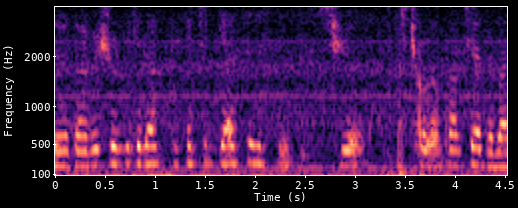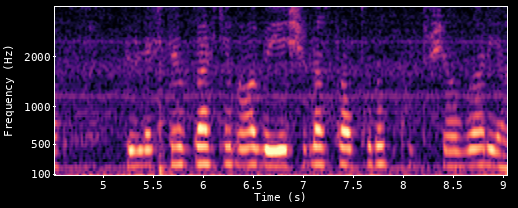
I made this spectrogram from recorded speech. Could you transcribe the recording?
Evet abi şuradakiler birkaçı gelseniz siz şu küçük olan parçaya da ben birleşsem derken abi yeşiller saltanat kurdu şu an var ya.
